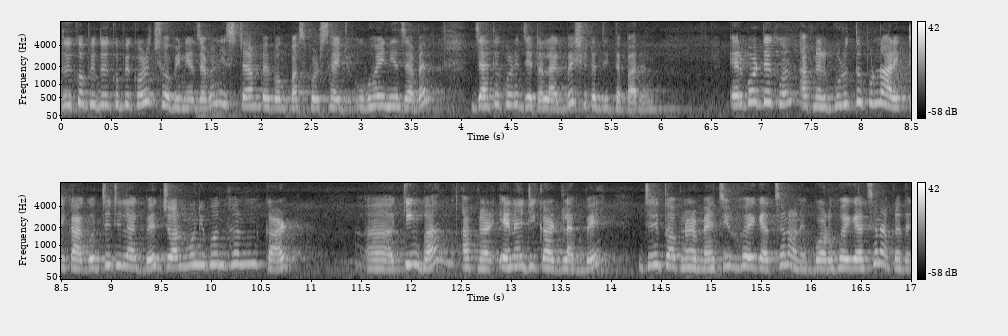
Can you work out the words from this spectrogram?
দুই কপি দুই কপি করে ছবি নিয়ে যাবেন স্ট্যাম্প এবং পাসপোর্ট সাইজ উভয় নিয়ে যাবেন, যাতে করে যেটা লাগবে সেটা দিতে পারেন। এরপর দেখুন, আপনার গুরুত্বপূর্ণ আরেকটি কাগজ যেটি লাগবে, জন্ম নিবন্ধন কার্ড কিংবা আপনার এনআইডি কার্ড লাগবে। যেহেতু আপনারা ম্যাচিউর হয়ে গেছেন, অনেক বড় হয়ে গেছেন, আপনাদের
